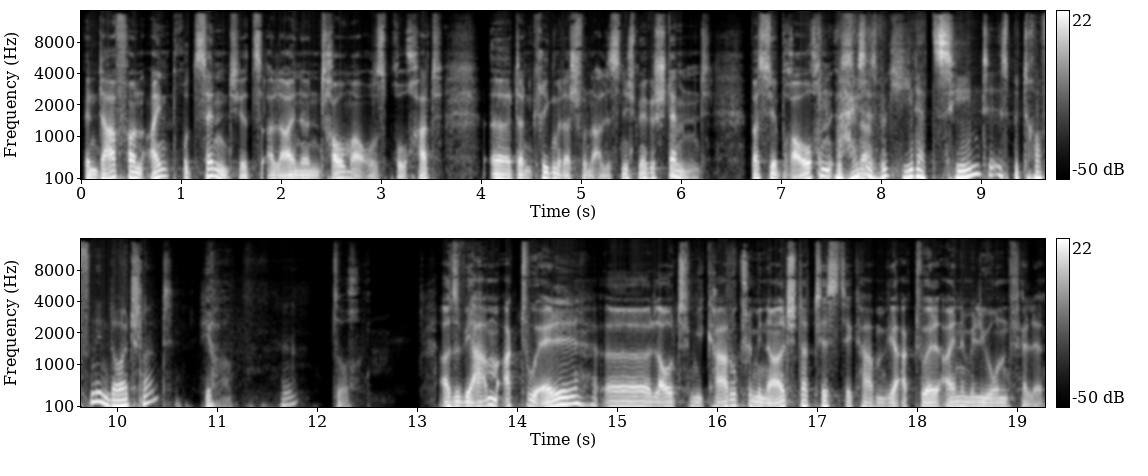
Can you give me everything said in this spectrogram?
Wenn davon ein Prozent jetzt alleine einen Traumaausbruch hat, äh, dann kriegen wir das schon alles nicht mehr gestemmt. Was wir brauchen, ist heißt das wirklich, jeder Zehnte ist betroffen in Deutschland? ja, doch. Also wir haben aktuell, äh, laut Mikado Kriminalstatistik, haben wir aktuell eine Million Fälle.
